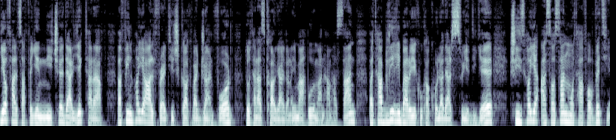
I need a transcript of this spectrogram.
یا فلسفه نیچه در یک طرف و فیلم های آلفرد هیچکاک و جان فورد دو تن از های محبوب من هم هستند و تبلیغی برای کوکاکولا در سوی دیگه چیزهای اساسا متفاوتی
